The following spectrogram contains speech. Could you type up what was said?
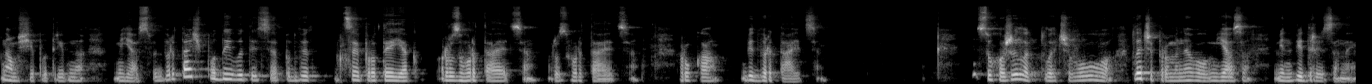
Нам ще потрібно м'яз відвертач подивитися. Це про те, як розгортається, розгортається рука, відвертається. І сухожилок плечового, плечепроменевого м'яза він відрізаний.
